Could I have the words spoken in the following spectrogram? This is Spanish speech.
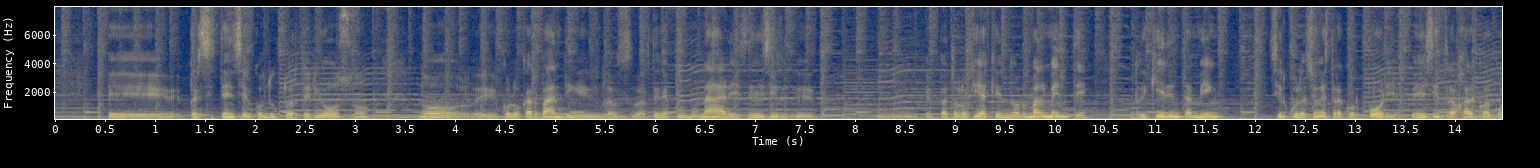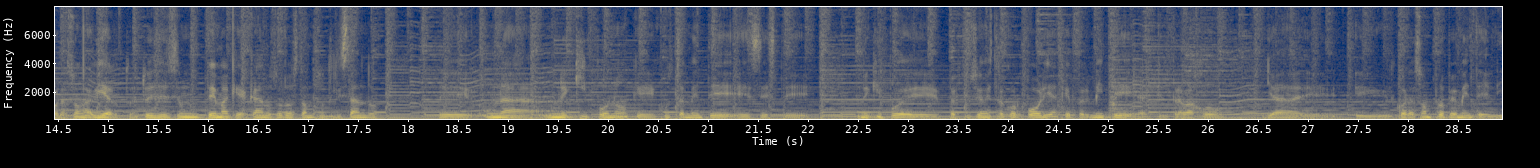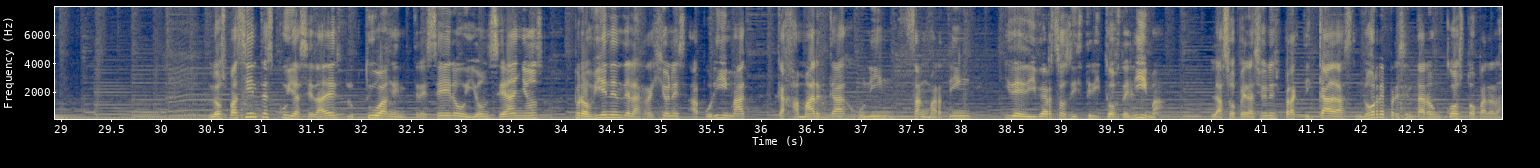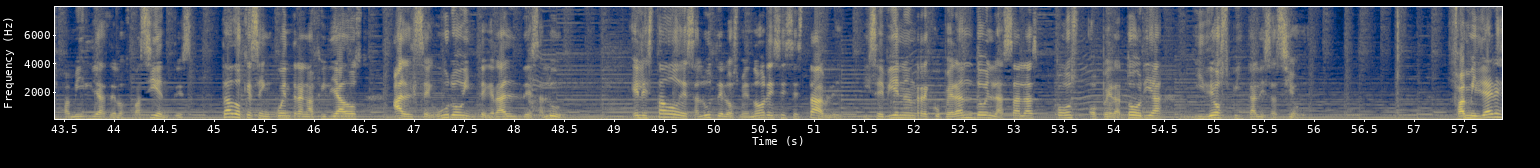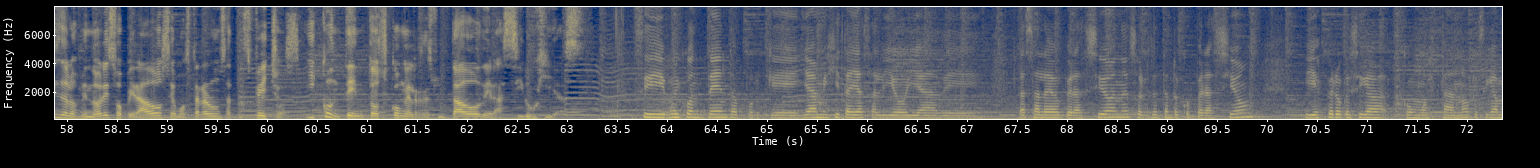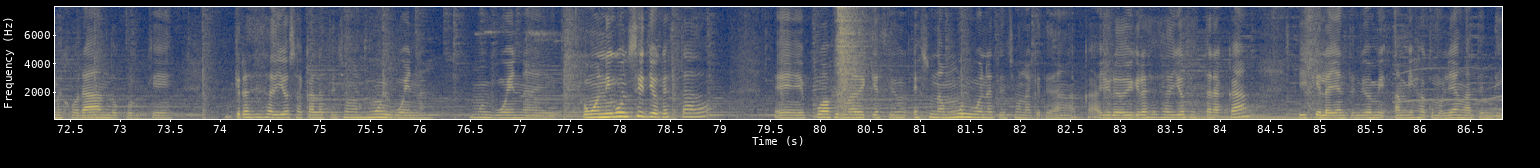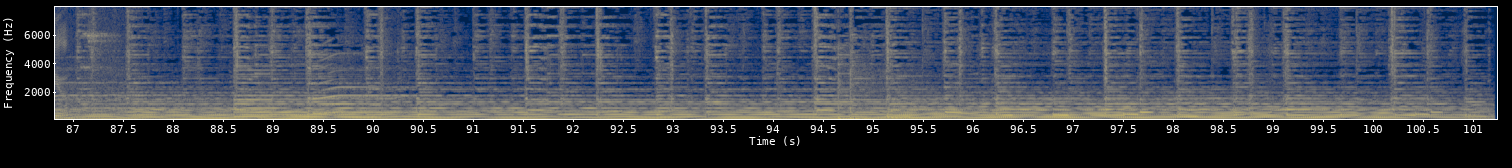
persistencia del conducto arterioso, no colocar banding en las arterias pulmonares, es decir, patologías que normalmente requieren también circulación extracorpórea, es decir, trabajar con el corazón abierto. Entonces es un tema que acá nosotros estamos utilizando, eh, un equipo ¿no? que justamente es este, un equipo de perfusión extracorpórea que permite el trabajo ya en el corazón propiamente del niño. Los pacientes cuyas edades fluctúan entre 0 y 11 años provienen de las regiones Apurímac, Cajamarca, Junín, San Martín y de diversos distritos de Lima, las operaciones practicadas no representaron costo para las familias de los pacientes, dado que se encuentran afiliados al Seguro Integral de Salud. El estado de salud de los menores es estable y se vienen recuperando en las salas postoperatoria y de hospitalización. Familiares de los menores operados se mostraron satisfechos y contentos con el resultado de las cirugías. Sí, muy contenta porque ya mi hijita ya salió ya de la sala de operaciones, ahorita está en recuperación y espero que siga como está, ¿no? que siga mejorando porque gracias a Dios acá la atención es muy buena, muy buena. Como en ningún sitio que he estado, eh, puedo afirmar de que es una muy buena atención la que te dan acá. Yo le doy gracias a Dios de estar acá y que le haya atendido a mi, a mi hija como le han atendido.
